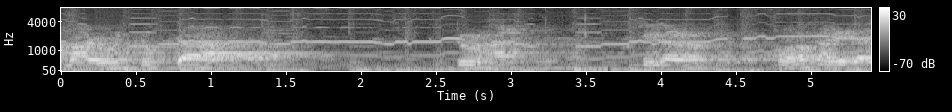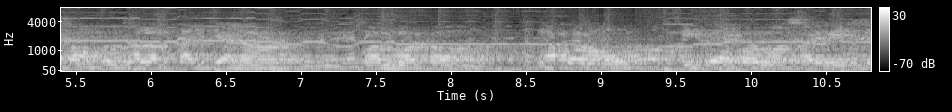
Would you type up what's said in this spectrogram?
আমাৰ উদ্যোক্তা যোৰহাট জিলাৰ সহকাৰী ৰেচম সঞ্চালক কাৰ্যালয়ৰ কৰ্মৰত সকলো বিষয়া কৰ্মচাৰীবৃন্দ।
